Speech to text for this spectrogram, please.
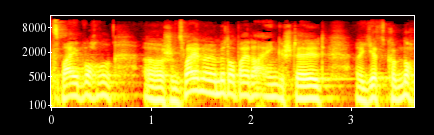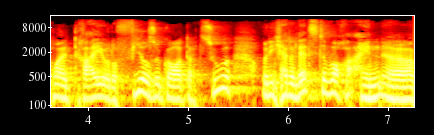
zwei Wochen äh, schon zwei neue Mitarbeiter eingestellt. Äh, jetzt kommen nochmal drei oder vier sogar dazu. Und ich hatte letzte Woche ein äh,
